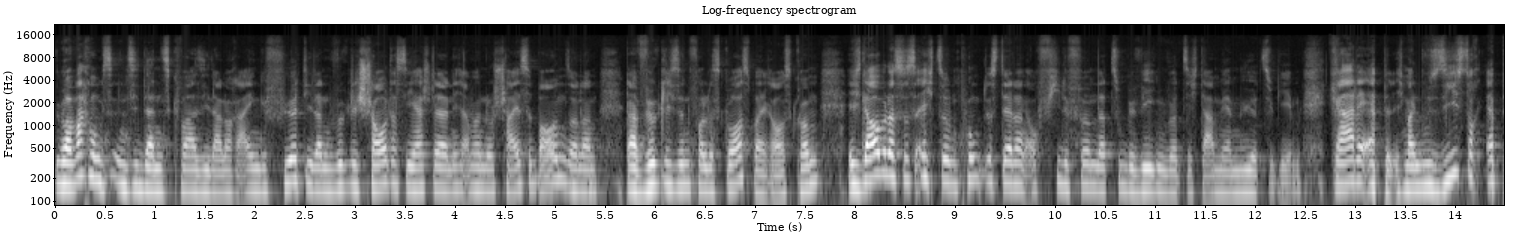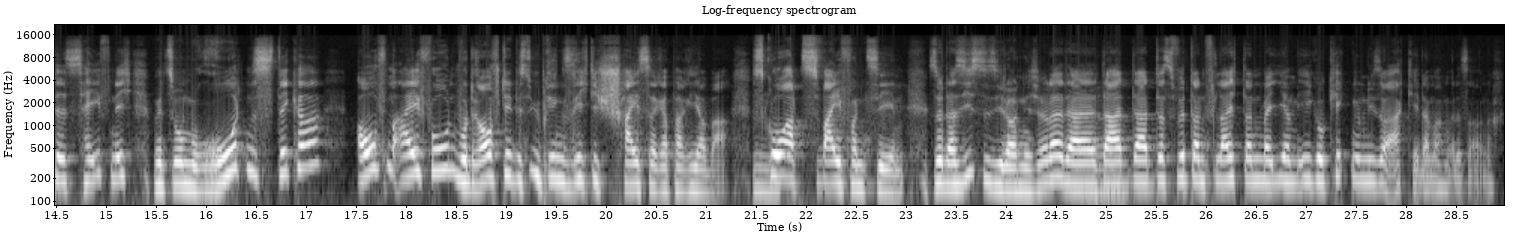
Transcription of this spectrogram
Überwachungsinzidenz quasi da noch eingeführt, die dann wirklich schaut, dass die Hersteller nicht einfach nur Scheiße bauen, sondern da wirklich sinnvolle Scores bei rauskommen. Ich glaube, dass es echt so ein Punkt ist, der dann auch viele Firmen dazu bewegen wird, sich da mehr Mühe zu geben. Gerade Apple. Ich meine, du siehst doch Apple safe nicht mit so einem roten Sticker auf dem iPhone, wo drauf steht, ist übrigens richtig scheiße reparierbar. Score 2 von 10. So, da siehst du sie doch nicht, oder? Da, da, da, das wird dann vielleicht dann bei ihrem Ego kicken und die so, ach, okay, dann machen wir das auch noch.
